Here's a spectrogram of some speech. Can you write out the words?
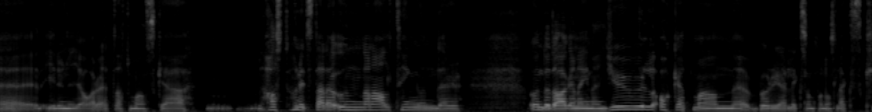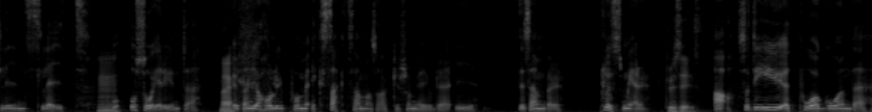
eh, i det nya året. Att man ska mm, ha hunnit städa undan allting under, under dagarna innan jul och att man börjar liksom på någon slags clean slate. Mm. Och, och så är det ju inte. Nej. Utan jag håller ju på med exakt samma saker som jag gjorde i december. Plus mer. Precis. Ja, så det är ju ett pågående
